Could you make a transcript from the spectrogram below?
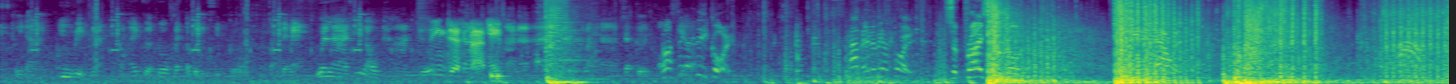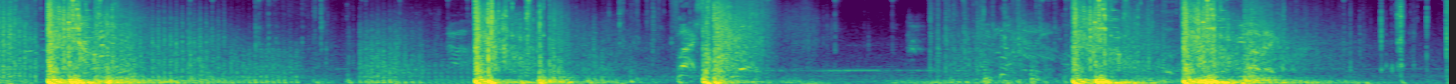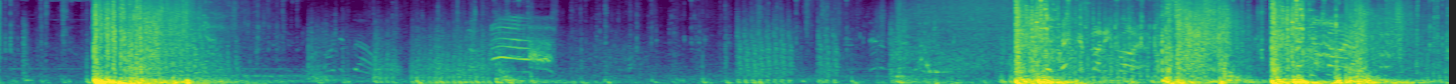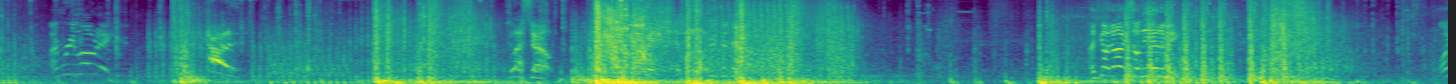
สช่วยได้ยูริกเนี่ยทำให้เกิดโรคเมตาบอลิกซินโดรมจำได้ไหมเวลาที่เราทานเยอะ Team การ deathmatch ทานอาหารพลังงานจะเกิดของเสี Tossing ย a decoy. Enemy spotted. Surprise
